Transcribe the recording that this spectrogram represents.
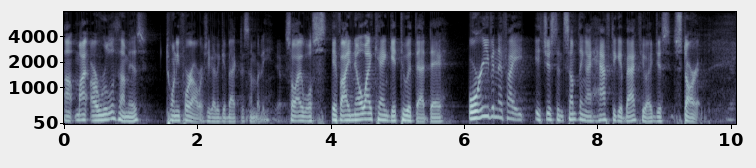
Uh, my our rule of thumb is 24 hours. You got to get back to somebody. Yep. So I will if I know I can't get to it that day, or even if I it's just something I have to get back to, I just star it, yep.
